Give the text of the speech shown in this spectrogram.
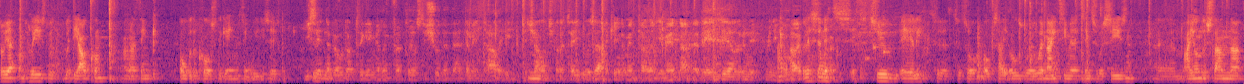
so yeah, I'm pleased with, with the outcome, and I think over the course of the game, I think we deserved it. You said in the build up to the game you're looking for players to show that they had the mentality to mm. challenge for the title. Was that the kind of mentality you meant that at the end there when you, when you come I, back? Listen, it's it's too early to, to talk about titles. We're, we're 90 minutes into a season. Um, I understand that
